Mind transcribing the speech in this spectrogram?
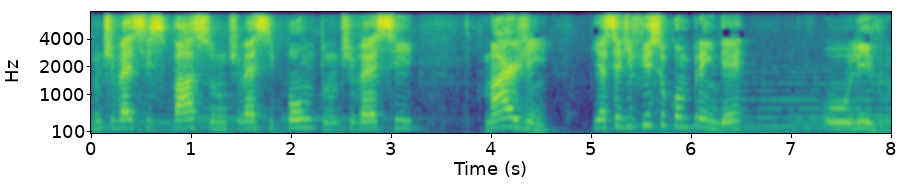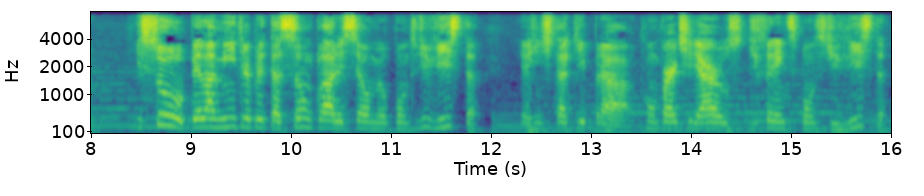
não tivesse espaço, não tivesse ponto, não tivesse margem, ia ser difícil compreender o livro. Isso, pela minha interpretação, claro, esse é o meu ponto de vista, e a gente está aqui para compartilhar os diferentes pontos de vista.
